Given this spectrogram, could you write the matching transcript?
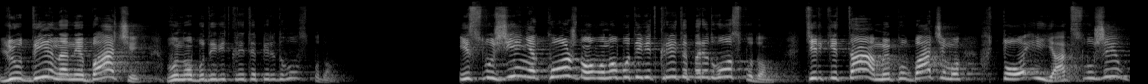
людина не бачить, воно буде відкрите перед Господом. І служіння кожного воно буде відкрите перед Господом. Тільки там ми побачимо, хто і як служив.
